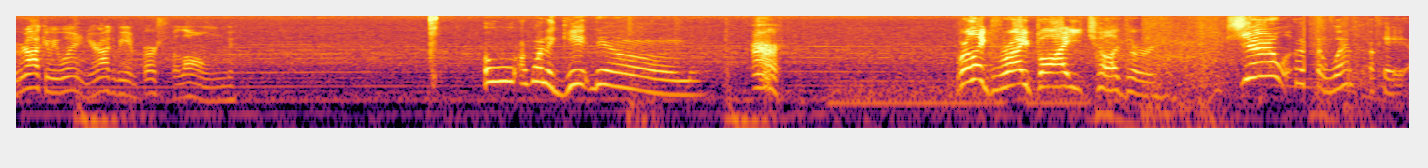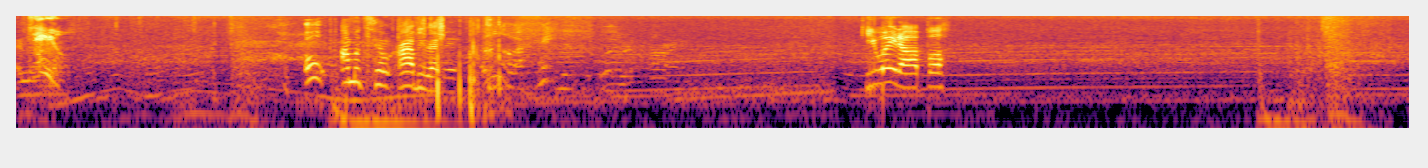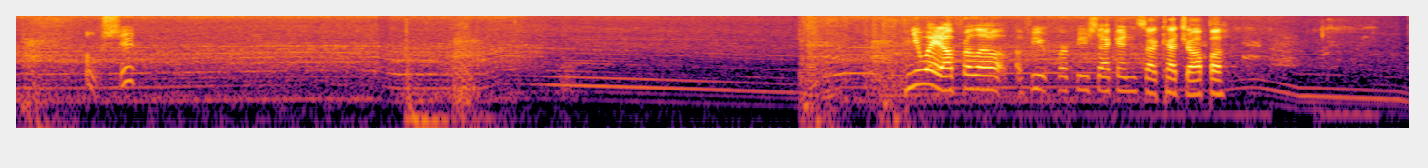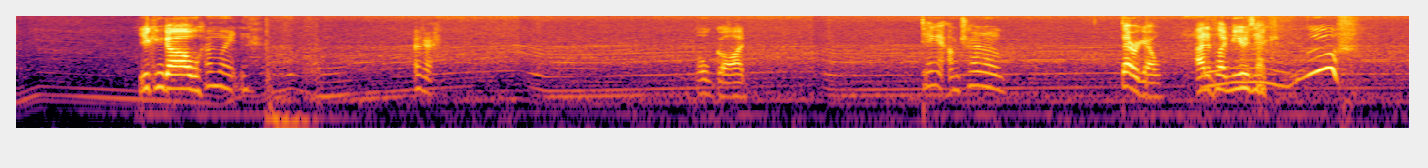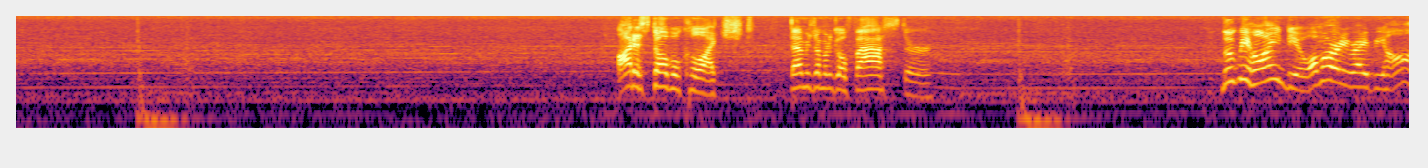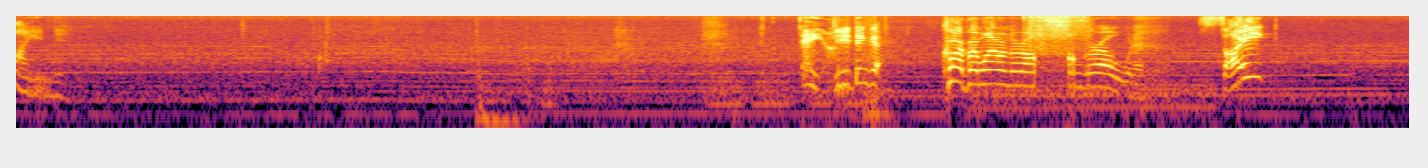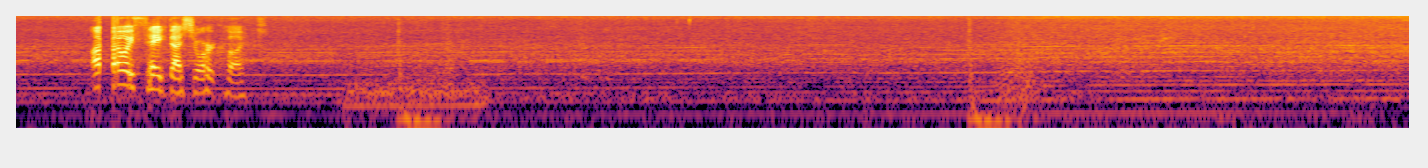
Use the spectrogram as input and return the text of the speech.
You're not gonna be winning. You're not gonna be in first for long. Oh, I want to get them. We're like right by each other. Shoot! What? Okay, I know. Damn. Oh, I'm gonna tell. I'll be right back. Can you wait up? Uh, Oh shit. can you wait up for a little, a few, for a few seconds so I catch up? You can go. I'm waiting. Okay. Oh god. Dang it, I'm trying to. There we go. I had to play music. Woo. I just double clutched. That means I'm gonna go faster. Look behind you. I'm already right behind. Damn. Do you think? Carp, I went on the wrong, road. Psych! I always take that shortcut.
